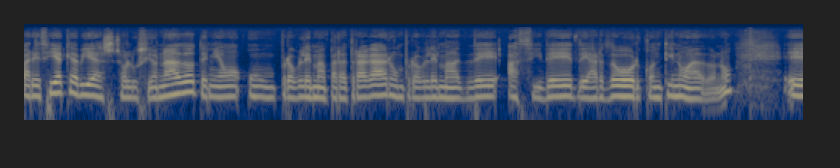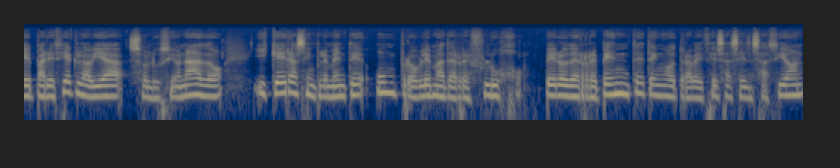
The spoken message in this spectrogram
parecía que había solucionado, tenía un problema para tragar, un problema de acidez, de ardor continuado, ¿no? Eh, parecía que lo había solucionado y que era simplemente un problema de reflujo pero de repente tengo otra vez esa sensación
